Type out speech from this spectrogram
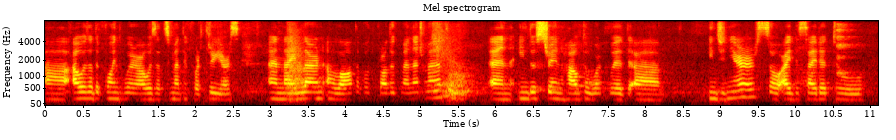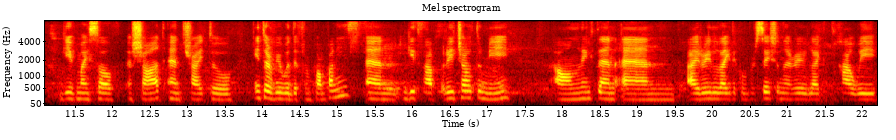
uh, I was at the point where I was at Symantec for three years, and I learned a lot about product management and industry and how to work with uh, engineers. So I decided to give myself a shot and try to interview with different companies. And GitHub reached out to me on LinkedIn, and I really liked the conversation. I really liked how we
